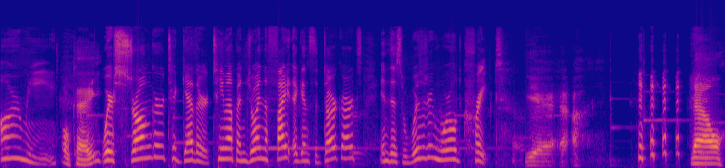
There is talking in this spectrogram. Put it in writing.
Army. Okay. We're stronger together. Team up and join the fight against the dark arts in this Wizarding World crate. Yeah. now,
